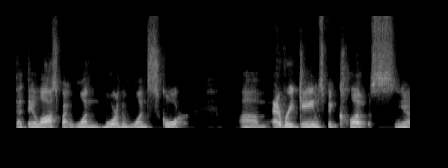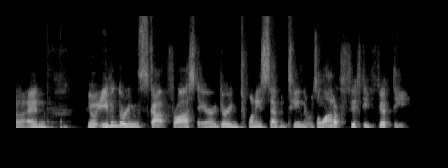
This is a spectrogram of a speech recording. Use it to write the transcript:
that they lost by one more than one score. Um, every game's been close, you know, and you know even during the Scott Frost era during 2017, there was a lot of 50-50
